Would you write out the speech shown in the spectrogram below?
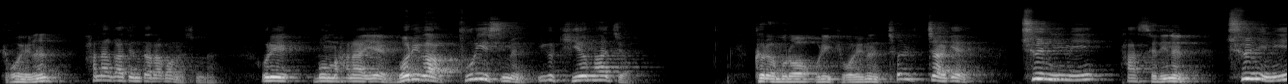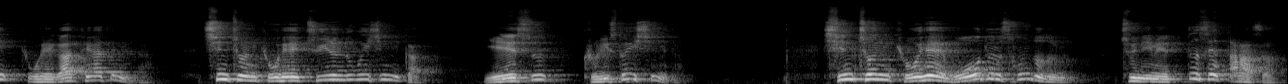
교회는 하나가 된다라고 하습니다 우리 몸 하나에 머리가 둘이 있으면 이거 기형하죠. 그러므로 우리 교회는 철저하게 주님이 다스리는 주님이 교회가 되어야 됩니다. 신촌 교회의 주인은 누구이십니까? 예수 그리스도이십니다. 신촌 교회의 모든 성도들은 주님의 뜻에 따라서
